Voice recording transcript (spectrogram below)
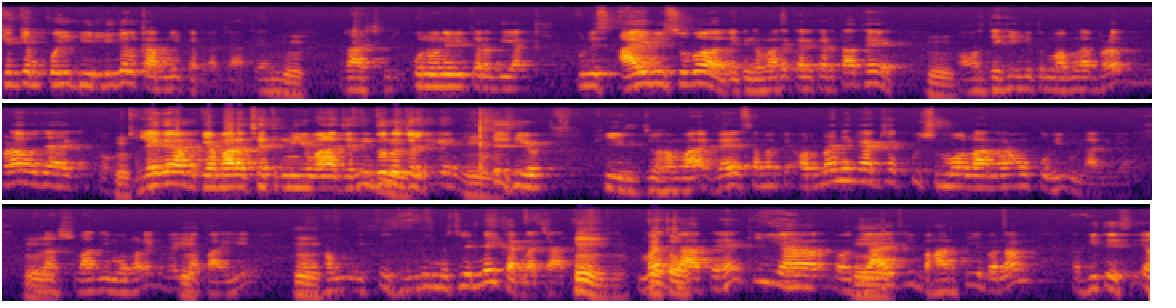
क्योंकि हम कोई भी लीगल काम नहीं करना चाहते हम हम्म। राष्ट्र उन्होंने भी कर दिया। पुलिस आई भी सुबह लेकिन हमारे कार्यकर्ता थे। हम्म, और देखेंगे तो मामला बड़ा बड़ा हो जाएगा। तो चले गए कि हमारा क्षेत्र नहीं हमारा क्षेत्र दोनों चले गए। फिर जो हम गए समय पे। और मैंने क्या किया कुछ मौलानाओं को भी बुला लिया। राष्ट्रवादी मौलाना कि भाई आप आइए हम इसको हिंदू मुस्लिम नहीं करना चाहते हम्म, मैं तो- चाहते हैं कि यह जाए कि भारतीय बनाम विदेशी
